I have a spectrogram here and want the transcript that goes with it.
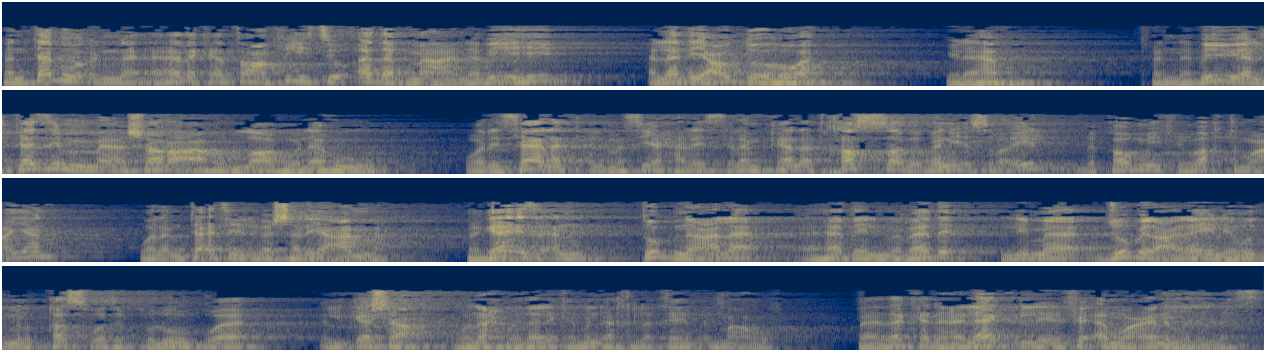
فانتبهوا أن هذا كان طبعا فيه سوء أدب مع نبيه الذي يعده هو إلهه. فالنبي يلتزم ما شرعه الله له. ورسالة المسيح عليه السلام كانت خاصة ببني إسرائيل بقومه في وقت معين ولم تأتي للبشرية عامة. فجائز أن تبنى على هذه المبادئ لما جبل عليه اليهود من قسوة القلوب والجشع ونحو ذلك من أخلاقهم المعروف. فهذا كان علاج لفئة معينة من الناس.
